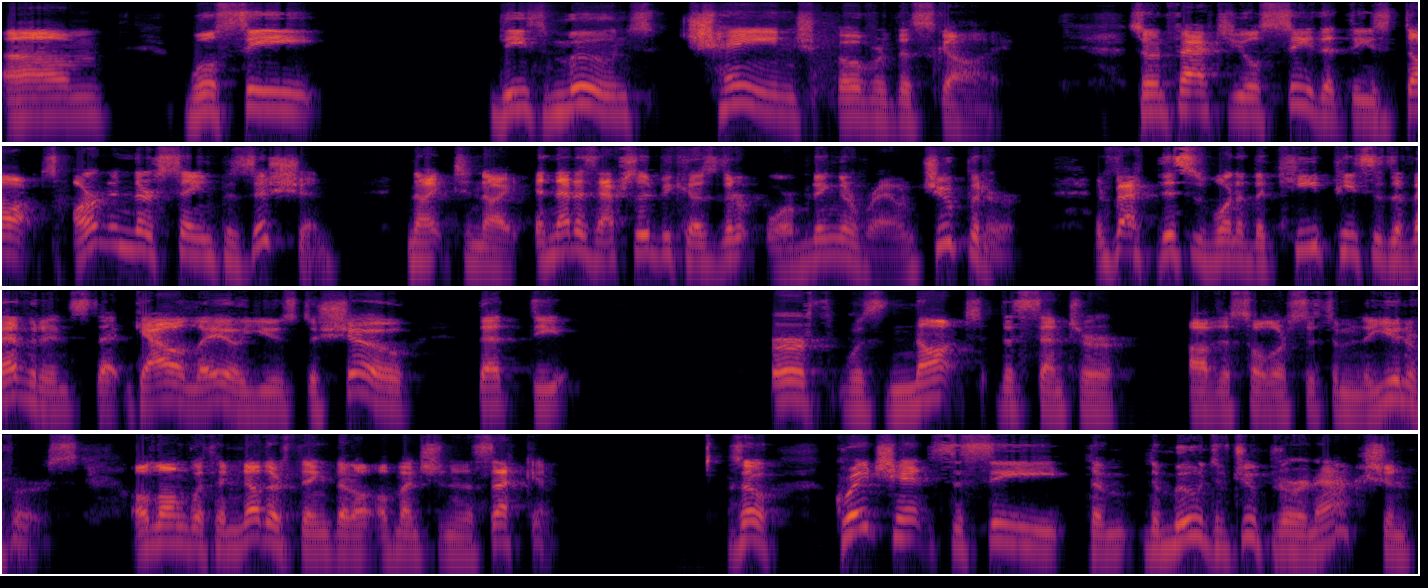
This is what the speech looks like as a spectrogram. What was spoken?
Um, we'll see these moons change over the sky. So in fact, you'll see that these dots aren't in their same position night to night, and that is actually because they're orbiting around Jupiter. In fact, this is one of the key pieces of evidence that Galileo used to show that the Earth was not the center of the solar system in the universe, along with another thing that I'll, mention in a second. So great chance to see the, the moons of Jupiter in action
